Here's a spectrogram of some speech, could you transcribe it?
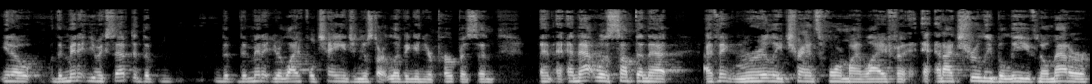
you know, the minute you accept it, the, the, the minute your life will change and you'll start living in your purpose. And, and, and that was something that I think really transformed my life. And, and I truly believe no matter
